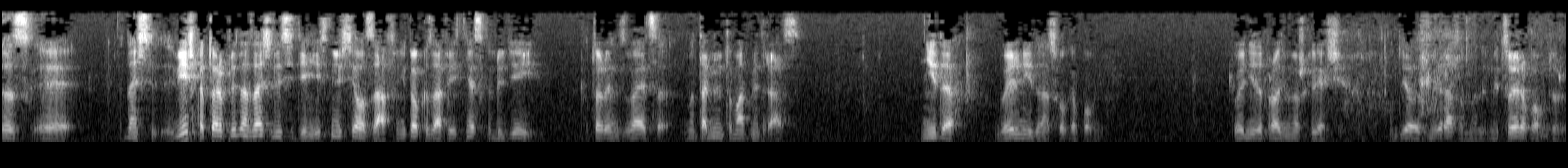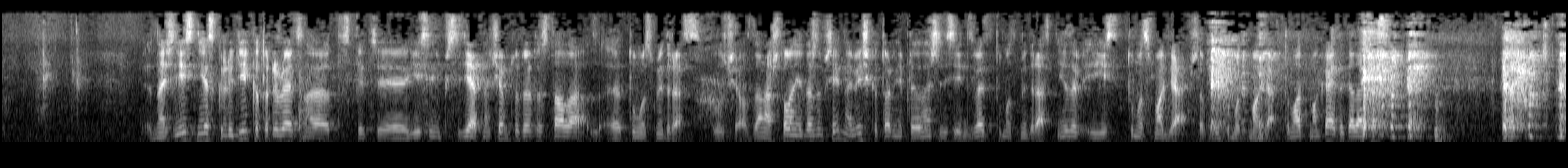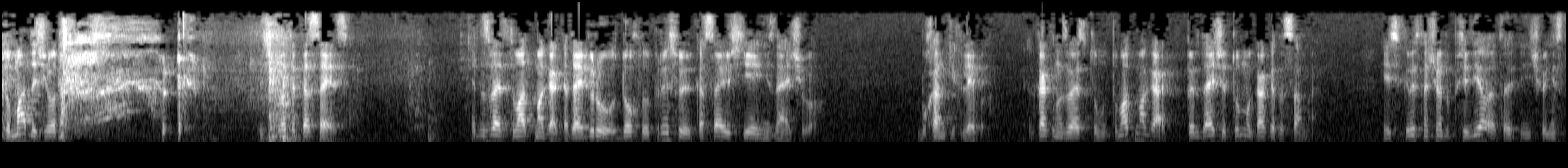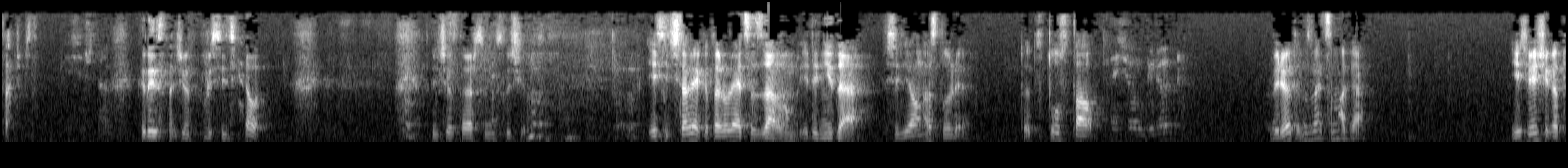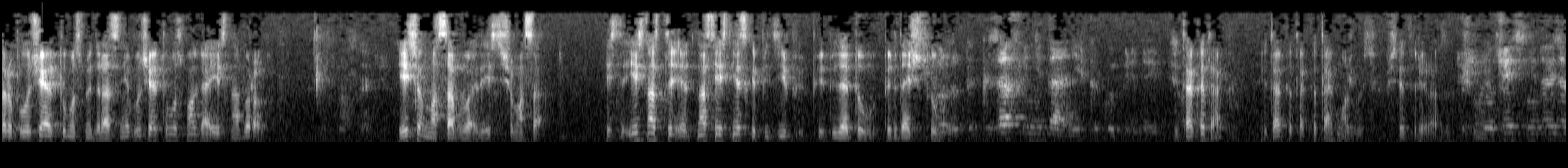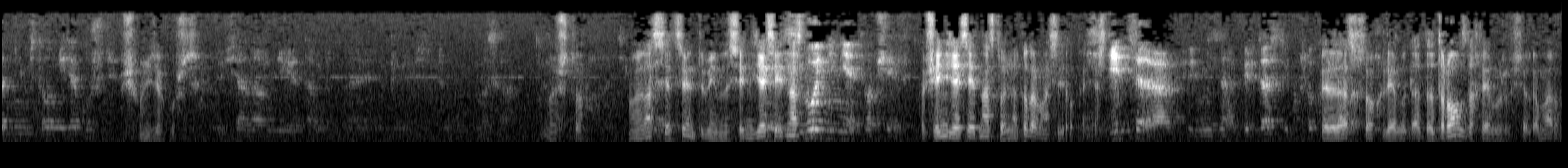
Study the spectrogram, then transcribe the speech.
значит, вещь, которая предназначена для сидения. Если у нее сел зав, не только зав, есть несколько людей, которые называются Матамим Тумат Мидрас. Нида, Буэль Нида, насколько я помню. Буэль Нида, правда, немножко легче. Он делает Мидрасом, Мицойра, по-моему, тоже. Значит, есть несколько людей, которые являются, так сказать, э, если они посидят на чем-то, то это стало э, Тумас Мидрас, получалось. Да, на что они должны посидеть? На вещь, которая не предназначена для сидения. Называется Тумас Мидрас. Не, есть Тумас Мага. Что такое Тумат Мага? Тумат Мага это когда, когда тума до чего-то до чего-то касается. Это называется тумат мага. Когда я беру дохлую крысу и касаюсь ей, не знаю чего. Буханки хлеба. Как называется тума? Тумат мага. Передача тумы, как это самое. Если крыс на чем-то посидел, это ничего не станет. крыс на чем-то посидела, ничего страшного не случилось. Если человек, который является залом или не да, сидел на стуле, то этот стул стал. Если он берет, Берет и называется мага. Есть вещи, которые получают тумус мидрас, не получают тумус мага, есть наоборот. Есть он масса бывает, есть еще масса. Есть, есть у, нас, у нас есть несколько пяти передач тума, передач тума. ну, так зав и не да, они какую передают. И так, и так. И так, и так, и так, может быть. Все три раза. Почему, нет? Получается, не до из одним столом нельзя кушать. Почему нельзя кушать? То есть она у нее там, масса. Ну и что? Ну, у нас все цвет тумим. Но сегодня нельзя сидеть на стуле. Сегодня нет вообще. Вообще нельзя сидеть на стуле, на котором он сидел, конечно. Сидеть, а, не знаю, передаст ты кусок Передаст кусок хлеба, да. Да тронулся до хлеба уже, все, гомарно.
